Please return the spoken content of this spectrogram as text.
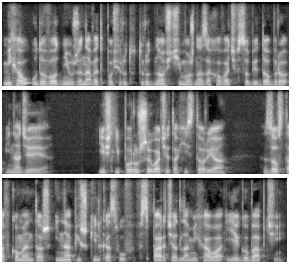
Michał udowodnił, że nawet pośród trudności można zachować w sobie dobro i nadzieję. Jeśli poruszyła Cię ta historia, zostaw komentarz i napisz kilka słów wsparcia dla Michała i jego babci.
